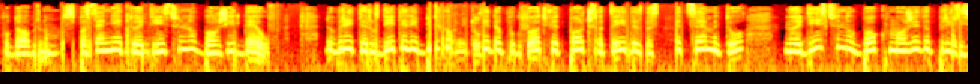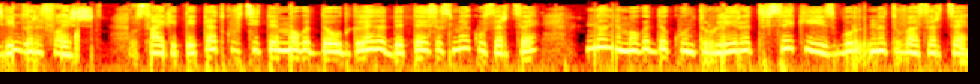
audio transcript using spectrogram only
подобно. Спасението е единствено Божие дело. Добрите родители биха могли да подготвят почвата и да засеят семето, но единствено Бог може да предизвика растеж. Майките и татковците могат да отгледат дете с меко сърце, но не могат да контролират всеки избор на това сърце.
